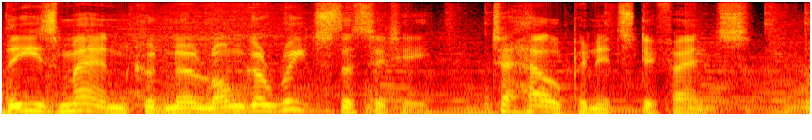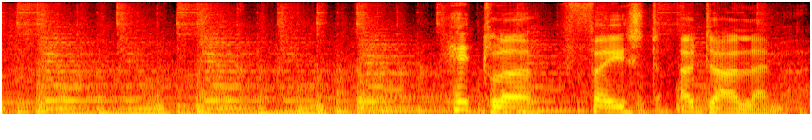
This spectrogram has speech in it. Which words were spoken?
These men could no longer reach the city to help in its defense. Hitler faced a dilemma.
